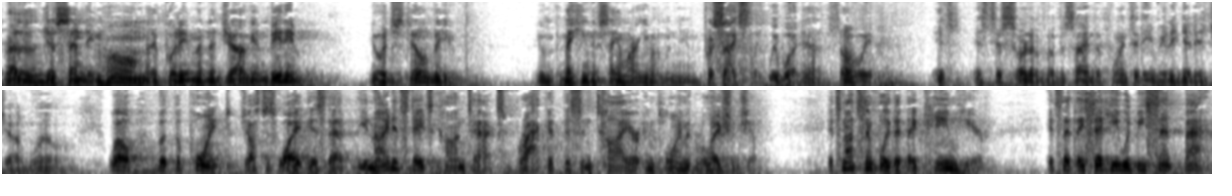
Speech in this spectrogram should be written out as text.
rather than just send him home, they put him in the jug and beat him. You would still be making the same argument, wouldn't you? Precisely, we would. Yeah. So we, it's it's just sort of beside the point that he really did his job well. Well, but the point, Justice White, is that the United States contacts bracket this entire employment relationship. It's not simply that they came here. It's that they said he would be sent back.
